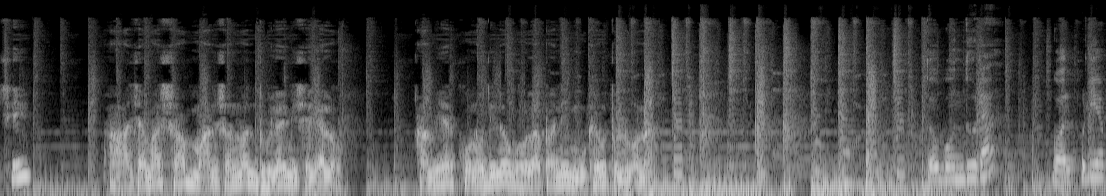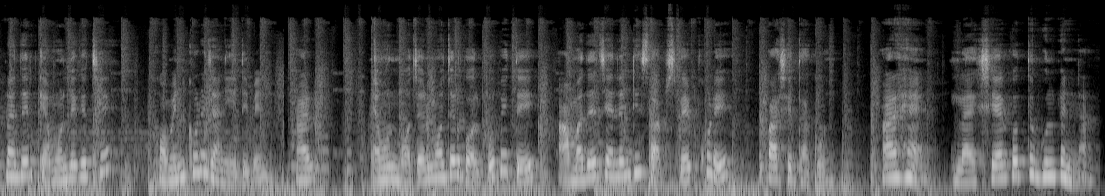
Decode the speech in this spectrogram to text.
ছি। আজ আমার সব মান সম্মান ধুলায় মিশে গেল। আমি আর কোনোদিনও ঘোলা পানি মুখেও তুলব না। তো বন্ধুরা, গল্পটি আপনাদের কেমন লেগেছে কমেন্ট করে জানিয়ে দেবেন। আর এমন মজার মজার গল্প পেতে আমাদের চ্যানেলটি সাবস্ক্রাইব করে পাশে থাকুন। আর হ্যাঁ লাইক, শেয়ার করতে ভুলবেন না।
